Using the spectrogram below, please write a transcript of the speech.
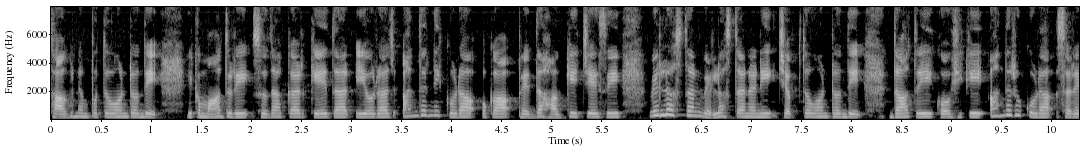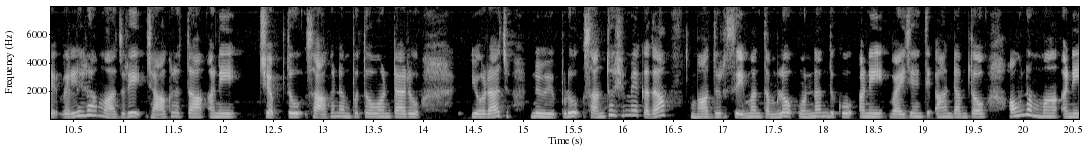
సాగనంపుతూ ఉంటుంది. ఇక మాధురి సుధాకర్ కేదార్ యువరాజ్ అందరినీ కూడా ఒక పెద్ద హగ్ ఇచ్చేసి వెళ్ళొస్తాను వెళ్ళొస్తానని చెప్తూ ఉంటుంది. దాత్రి కౌశికి అందరూ కూడా సరే వెళ్ళిరా మాధురి జాగ్రత్త అని చెప్తూ సాగనంపుతూ ఉంటారు. యువరాజ్ నువ్వు ఇప్పుడు సంతోషమే కదా మాధురి సీమంతంలో ఉన్నందుకు అని వైజయంతి అనడంతో అవునమ్మా అని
